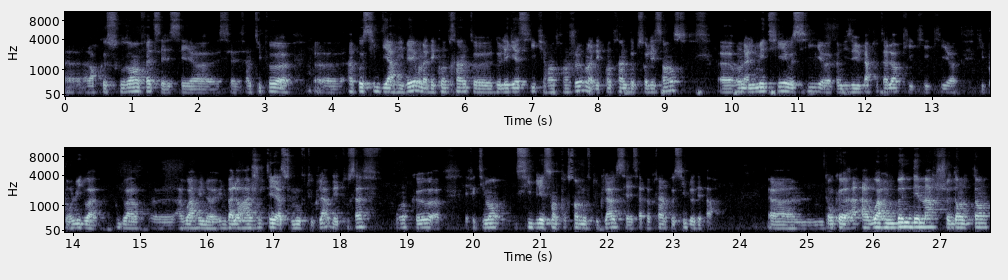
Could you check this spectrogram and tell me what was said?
Euh, alors que souvent, en fait, c'est euh, un petit peu euh, impossible d'y arriver. On a des contraintes de legacy qui rentrent en jeu, on a des contraintes d'obsolescence, on a le métier aussi, comme disait Hubert tout à l'heure, qui, pour lui doit, doit avoir une, valeur ajoutée à ce move to cloud, et tout ça que, effectivement, cibler 100% move to cloud, c'est à peu près impossible au départ. donc, avoir une bonne démarche dans le temps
